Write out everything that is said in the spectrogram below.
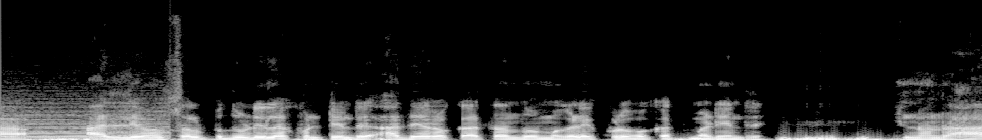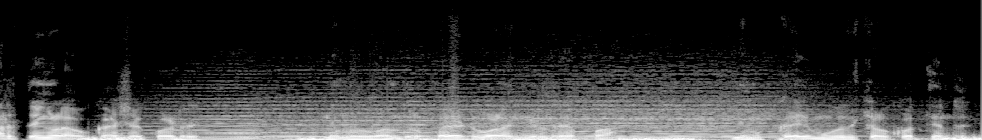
ಆ ಅಲ್ಲಿ ಒಂದು ಸ್ವಲ್ಪ ದುಡಿಲಕ್ಕೆ ಹೊಂಟೀನಿ ಅದೇ ರೊಕ್ಕ ತಂದು ಮಗಳಿಗೆ ಕೊಡ್ಬೇಕಂತ ಮಾಡೀನಿ ರೀ. ಇನ್ನೊಂದು ಆರು ತಿಂಗಳ ಅವಕಾಶ ಕೊಡ್ರಿ. ನಿಮಗೆ ಒಂದು ರೂಪಾಯಿ ಇಟ್ಕೊಳಂಗಿಲ್ರಿ ಅಪ್ಪ ನಿಮ್ಮ ಕೈ ಮುಗಿದು ಕೇಳ್ಕೊತೀನಿ ರೀ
